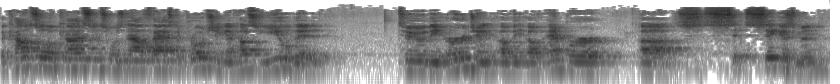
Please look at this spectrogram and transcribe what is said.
The Council of Constance was now fast approaching, and Huss yielded to the urging of, the, of Emperor uh, Sigismund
